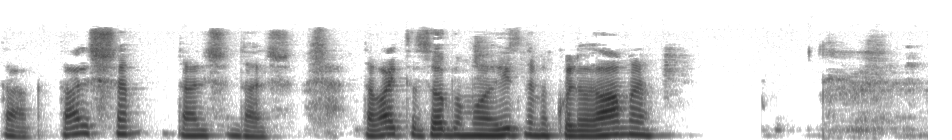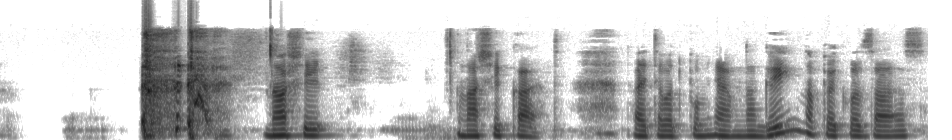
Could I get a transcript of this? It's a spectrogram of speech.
Так, далі, далі, далі. Давайте зробимо різними кольорами наші, наші карти. Давайте от поміняємо на green, наприклад, зараз.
